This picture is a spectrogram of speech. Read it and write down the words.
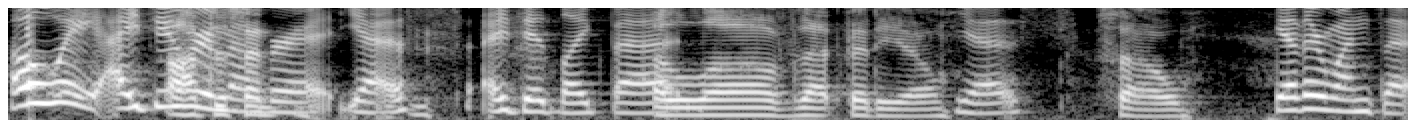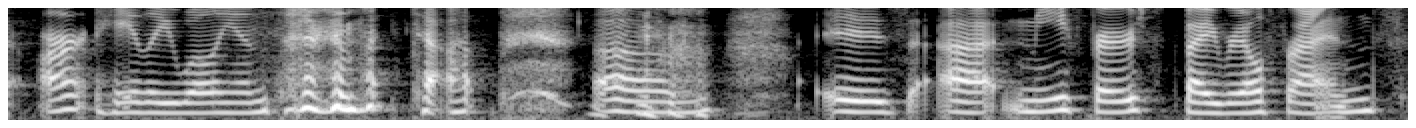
Oh wait, I do remember send... it. Yes, I did like that. I love that video. Yes. So the other ones that aren't Hayley Williams that are in my top um, is uh, Me First by Real Friends.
